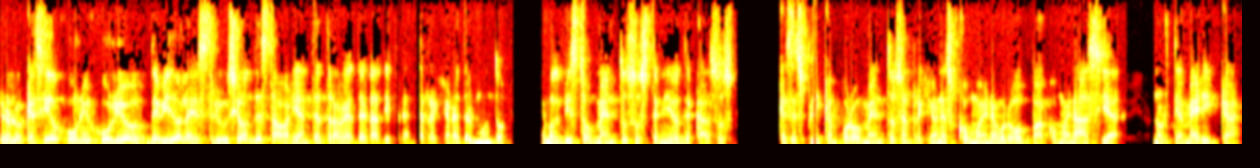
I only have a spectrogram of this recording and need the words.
pero lo que ha sido junio y julio, debido a la distribución de esta variante a través de las diferentes regiones del mundo, hemos visto aumentos sostenidos de casos que se explican por aumentos en regiones como en Europa, como en Asia, Norteamérica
